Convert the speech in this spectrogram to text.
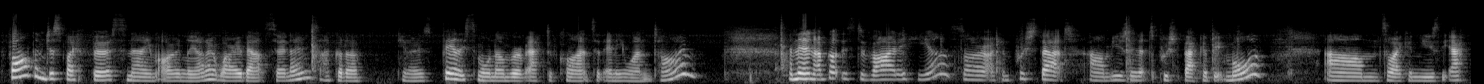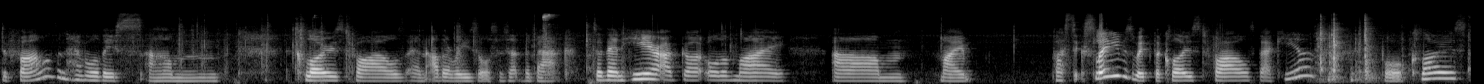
file them just by first name only. I don't worry about surnames. I've got a you know fairly small number of active clients at any one time. And then I've got this divider here, so I can push that, um, usually that's pushed back a bit more, um, so I can use the active files and have all this um, closed files and other resources at the back. So then here I've got all of my, um, my plastic sleeves with the closed files back here for closed.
